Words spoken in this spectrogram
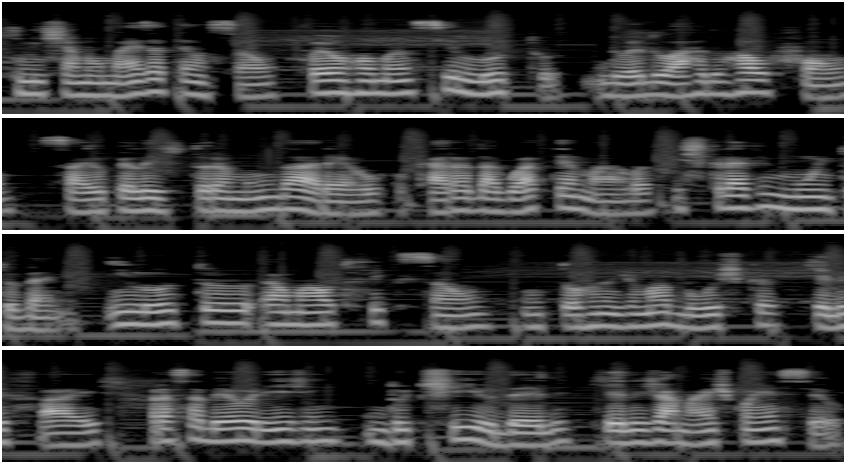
que me chamou mais atenção foi o romance Luto, do Eduardo Ralfon. Saiu pela editora Mundarel, o cara da Guatemala. Escreve muito bem. Em Luto é uma autoficção em torno de uma busca que ele faz para saber a origem do tio dele, que ele jamais conheceu.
